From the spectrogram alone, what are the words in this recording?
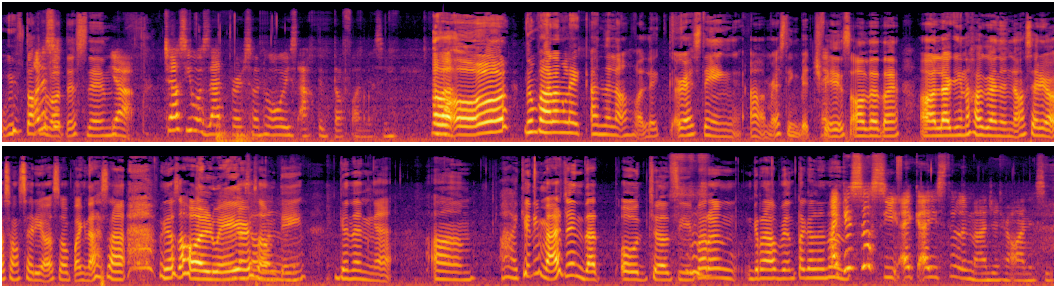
we've talked Honestly, about this then. Yeah. Chelsea was that person who always acted tough, honestly. Oo. Nung parang like, ano lang ako, like, resting, um, resting bitch face all the time. Oh, laging nakaganon lang, seryosong seryoso pag nasa, pag nasa hallway or Nasa something. Ganon nga. Um, ah, I can imagine that old Chelsea. Parang, grabe, ang tagal na nun. I can still see, I, I still imagine her, honestly.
